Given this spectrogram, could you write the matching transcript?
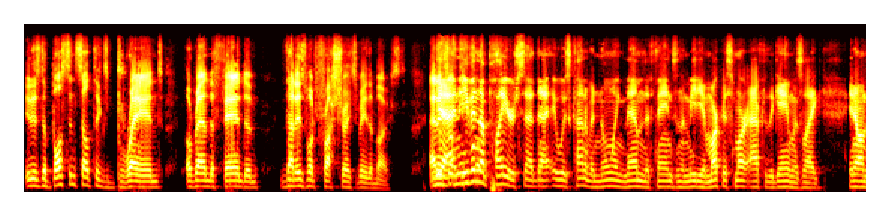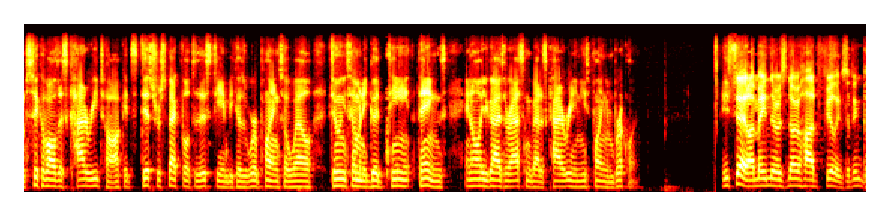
it is the Boston Celtics brand around the fandom that is what frustrates me the most. And yeah, and even the players said that it was kind of annoying them, the fans and the media. Marcus Smart after the game was like, you know, I'm sick of all this Kyrie talk. It's disrespectful to this team because we're playing so well, doing so many good te- things, and all you guys are asking about is Kyrie, and he's playing in Brooklyn. He said, I mean, there is no hard feelings. I didn't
